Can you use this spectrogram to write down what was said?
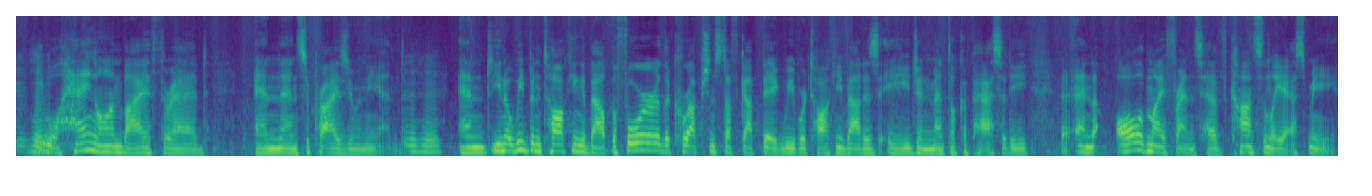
Mm-hmm. He will hang on by a thread and then surprise you in the end. Mm-hmm. And you know, we've been talking about before the corruption stuff got big, we were talking about his age and mental capacity. And all of my friends have constantly asked me,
